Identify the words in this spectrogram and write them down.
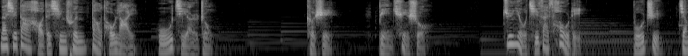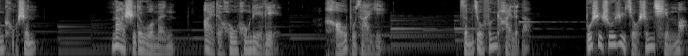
那些大好的青春，到头来无疾而终。可是，扁鹊说：“君有疾在腠理，不治将恐深。”那时的我们，爱得轰轰烈烈，毫不在意。怎么就分开了呢？不是说日久生情吗？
